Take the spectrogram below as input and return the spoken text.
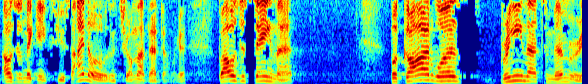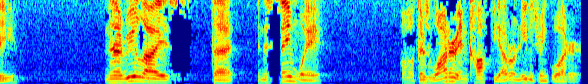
I was just making excuses. I know it wasn't true. I'm not that dumb, okay? But I was just saying that. But God was bringing that to memory, and I realized that in the same way, oh, there's water in coffee. I don't need to drink water.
